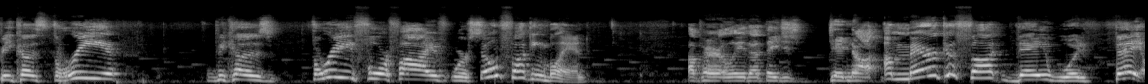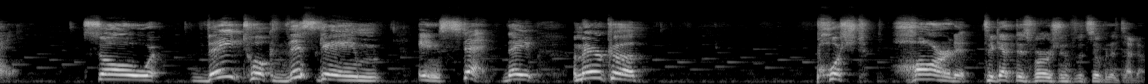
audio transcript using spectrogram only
Because three, because three, four, five were so fucking bland. Apparently, that they just did not. America thought they would fail, so they took this game instead. They America pushed hard to get this version for the Super Nintendo.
